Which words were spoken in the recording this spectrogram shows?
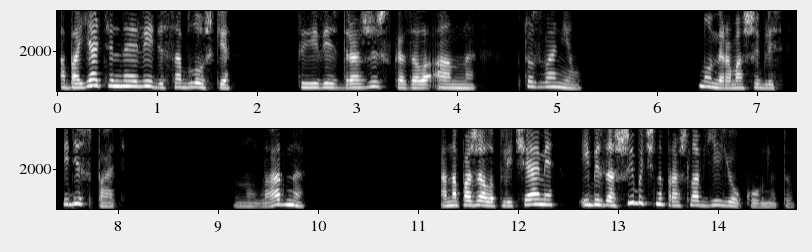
обаятельная леди с обложки. «Ты весь дрожишь», — сказала Анна. «Кто звонил?» «Номером ошиблись. Иди спать». «Ну, ладно». Она пожала плечами и безошибочно прошла в ее комнату.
